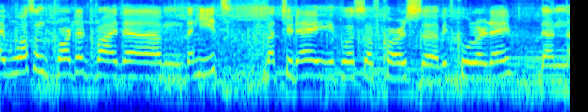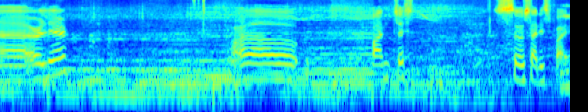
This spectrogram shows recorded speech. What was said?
I wasn't bothered by the, um, the heat. But today it was, of course, a bit cooler day than uh, earlier. I'm just so satisfied.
